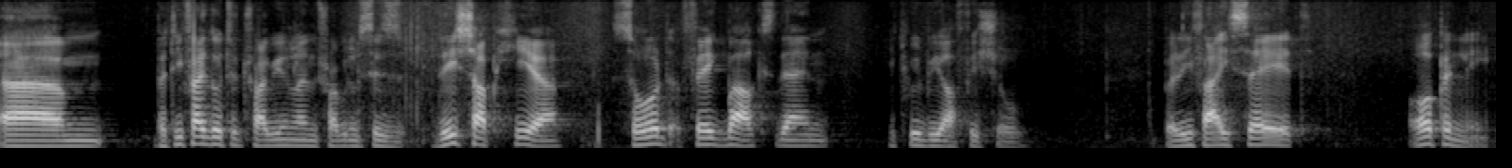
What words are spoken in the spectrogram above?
Um, but if I go to tribunal and tribunal says this shop here sold fake box, then it will be official. But if I say it openly,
